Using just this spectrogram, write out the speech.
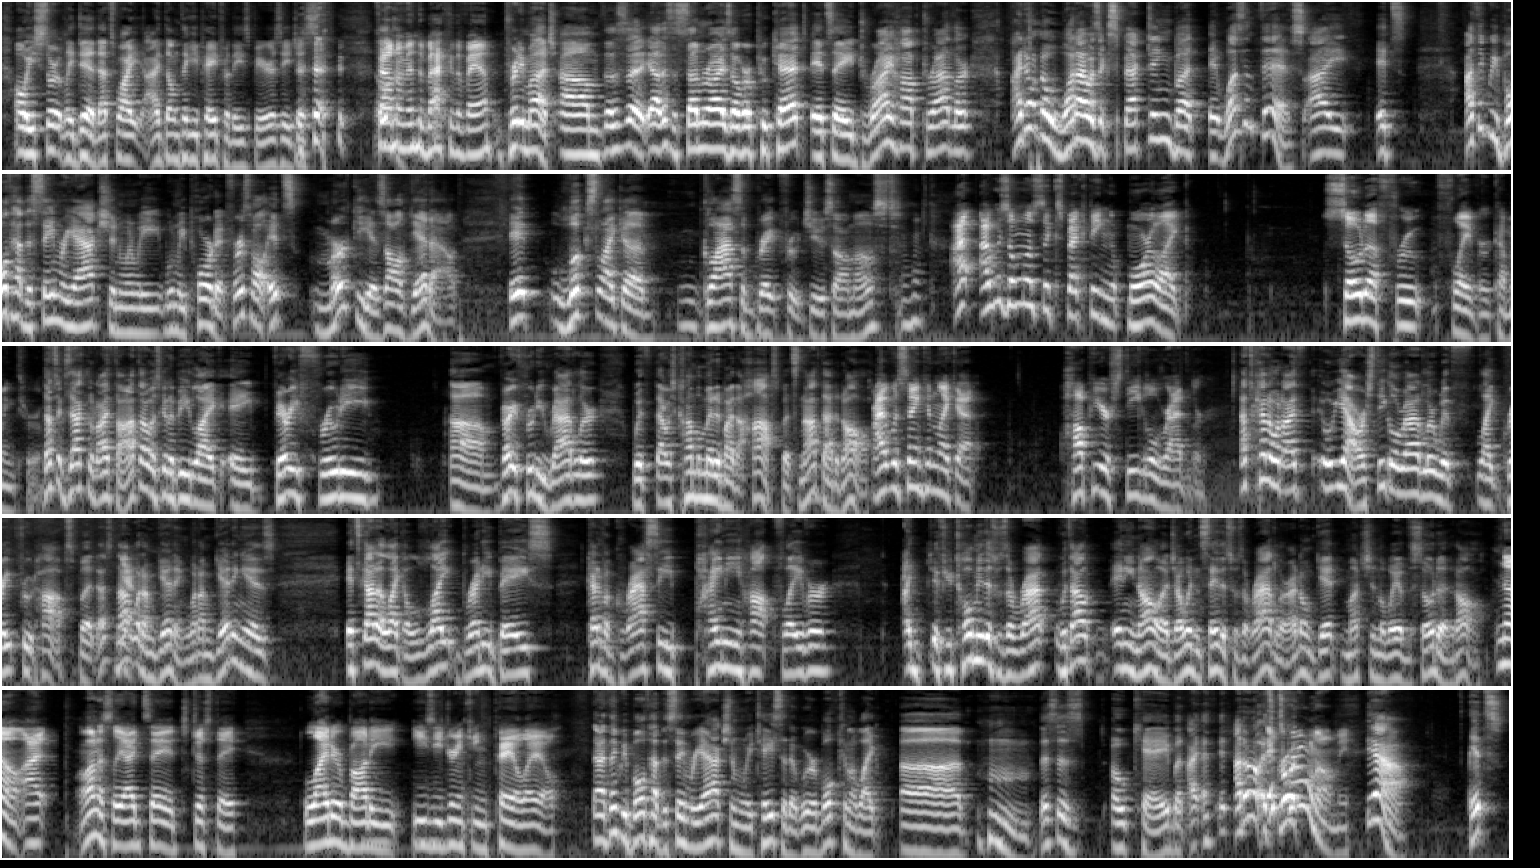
oh, he certainly did. That's why I don't think he paid for these beers. He just Found them in the back of the van. pretty much. Um, this is a, yeah, this is Sunrise over Phuket. It's a dry hopped Radler. I don't know what I was expecting, but it wasn't this. I it's I think we both had the same reaction when we when we poured it. First of all, it's murky as all get out. It looks like a glass of grapefruit juice almost. I, I was almost expecting more like soda fruit flavor coming through. That's exactly what I thought. I thought it was going to be like a very fruity, um, very fruity Radler with that was complemented by the hops, but it's not that at all. I was thinking like a hoppier Stiegl Radler. That's kind of what I, oh, yeah, or Stiegl Radler with like grapefruit hops, but that's not Yeah. what I'm getting. What I'm getting is it's got a like a light bready base, kind of a grassy, piney hop flavor. I, if you told me this was a rat without any knowledge, I wouldn't say this was a Radler. I don't get much in the way of the soda at all. No, I honestly I'd say it's just a lighter body, easy drinking pale ale. And I think we both had the same reaction when we tasted it. We were both kind of like, uh, hmm, this is okay, but I, I, I don't know. It's, It's growing. growing on me. Yeah, it's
